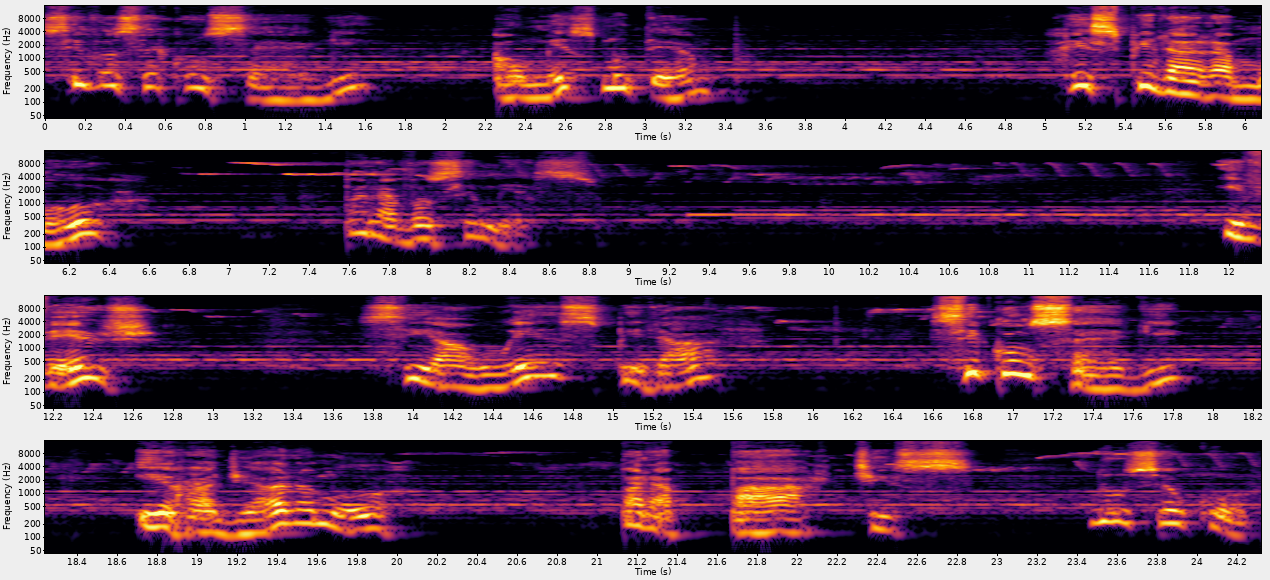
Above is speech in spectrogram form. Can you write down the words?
se você consegue, ao mesmo tempo, respirar amor para você mesmo. E veja se ao expirar se consegue irradiar amor para partes do seu corpo.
